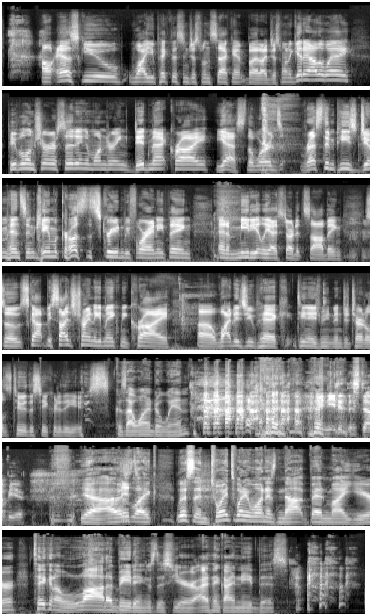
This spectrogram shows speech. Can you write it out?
I'll ask you why you picked this in just one second, but I just want to get it out of the way. People, I'm sure, are sitting and wondering, did Matt cry? Yes. The words "Rest in peace, Jim Henson" came across the screen before anything, and immediately I started sobbing. So, Scott, besides trying to make me cry, uh, why did you pick Teenage Mutant Ninja Turtles 2: The Secret of the Ooze? Because I wanted to win. I needed this W. Yeah, I was It's- like, listen, 2021 has not been my year. Taken a lot of beatings this year. I think I need this.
